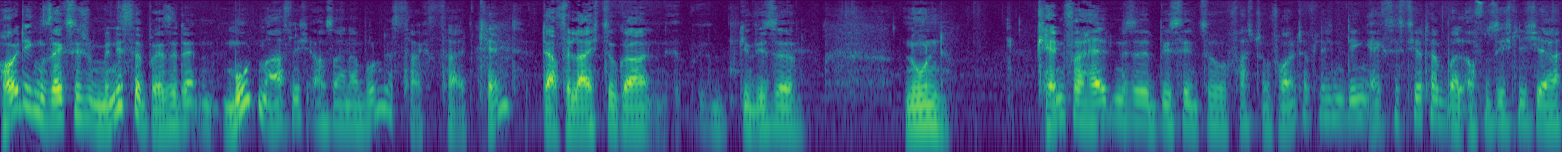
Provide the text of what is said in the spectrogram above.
heutigen sächsischen Ministerpräsidenten mutmaßlich aus seiner Bundestagszeit kennt, da vielleicht sogar gewisse nun Kennverhältnisse bis hin zu fast schon freundschaftlichen Dingen existiert haben, weil offensichtlich ja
